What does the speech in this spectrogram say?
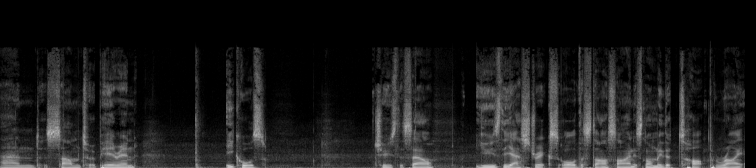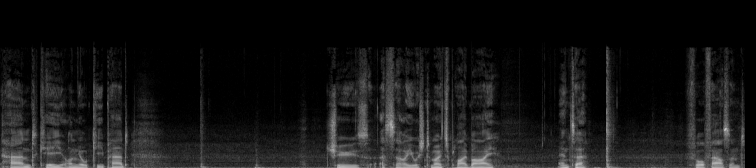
and sum to appear in equals. Choose the cell. Use the asterisk or the star sign. It's normally the top right hand key on your keypad. Choose a cell you wish to multiply by. Enter. 4000.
